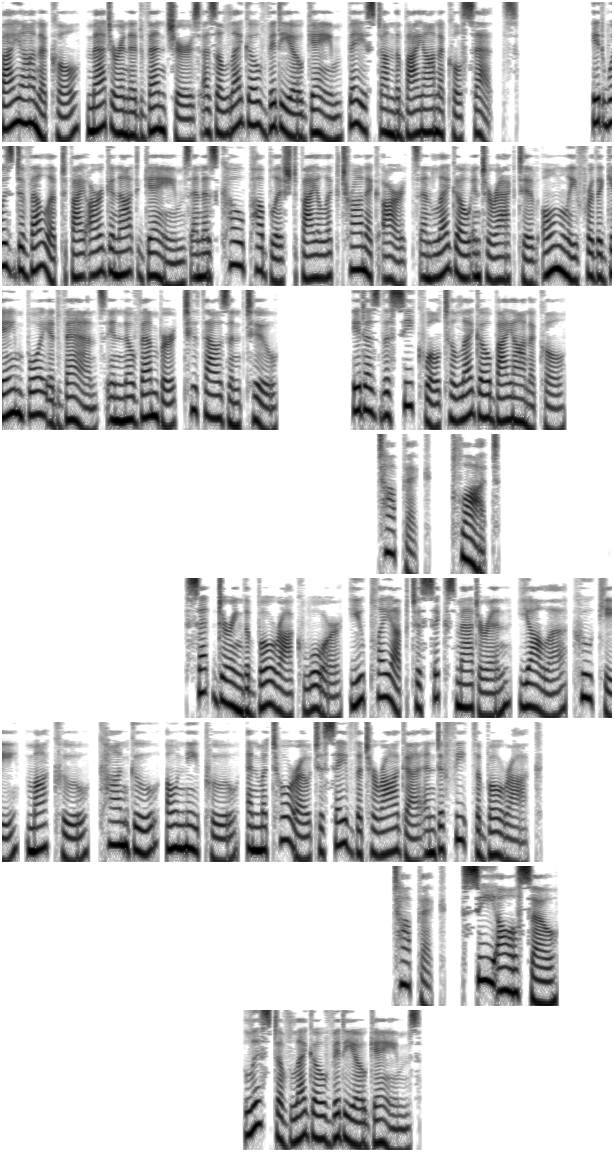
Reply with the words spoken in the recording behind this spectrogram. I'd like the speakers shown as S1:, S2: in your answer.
S1: Bionicle – Matoran Adventures is a LEGO video game based on the Bionicle sets. It was developed by Argonaut Games and is co-published by Electronic Arts and LEGO Interactive only for the Game Boy Advance in November 2002. It is the sequel to LEGO Bionicle. Plot Set during the Bohrok War, you play up to six Matoran, Jala, Hewkii, Macku, Kongu, Onepu, and Matoro to save the Turaga and defeat the Bohrok. See also List of LEGO video games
